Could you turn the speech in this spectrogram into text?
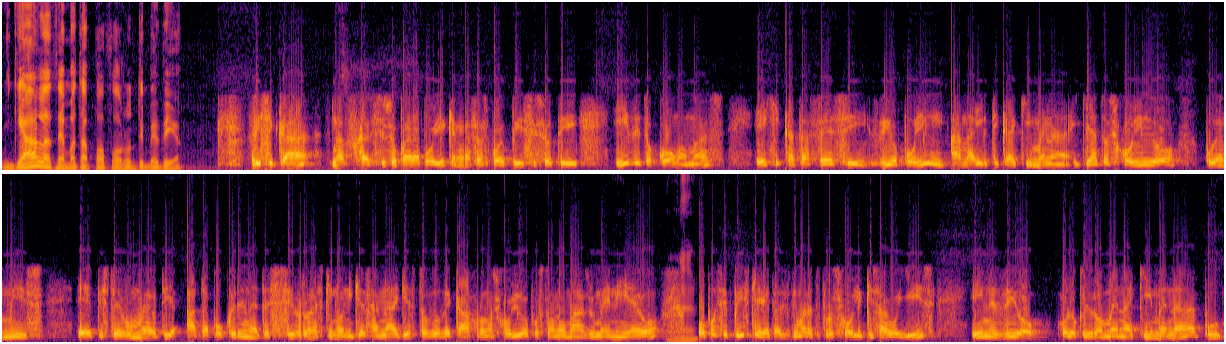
για άλλα θέματα που αφορούν την παιδεία. Φυσικά, να ευχαριστήσω πάρα πολύ και να σας πω επίσης ότι ήδη το κόμμα μας έχει καταθέσει δύο πολύ αναλυτικά κείμενα για το σχολείο που εμείς ε, πιστεύουμε ότι ανταποκρίνεται στις σύγχρονες κοινωνικές ανάγκες, το 12χρονο σχολείο όπως το ονομάζουμε ενιαίο, ναι. όπως επίσης και για τα ζητήματα της προσχολικής αγωγής. Είναι δύο ολοκληρωμένα κείμενα που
